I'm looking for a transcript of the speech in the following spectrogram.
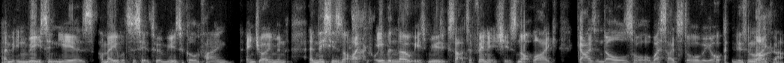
um, in recent years I'm able to sit through a musical and find enjoyment. And this is not exactly. like, even though it's music start to finish, it's not like Guys and Dolls or West Side Story or anything no. like that.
